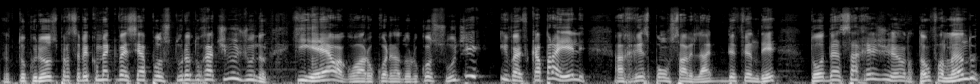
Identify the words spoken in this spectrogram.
Eu estou curioso para saber como é que vai ser a postura do Ratinho Júnior, que é agora o coordenador do COSUD e vai ficar para ele a responsabilidade de defender toda essa região. Nós estamos falando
